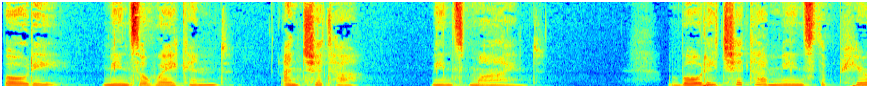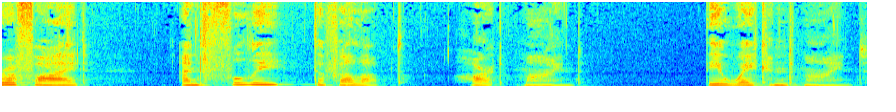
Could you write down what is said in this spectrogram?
Bodhi means awakened, and chitta means mind. Bodhicitta means the purified and fully developed heart mind, the awakened mind.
